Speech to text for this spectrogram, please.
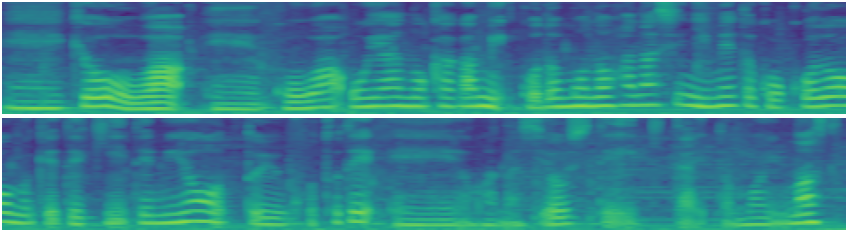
えー、今日は、えー、子は親の鏡子供の話に目と心を向けて聞いてみようということで、えー、お話をしていきたいと思います。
